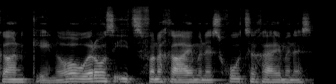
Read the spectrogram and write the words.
kan ken. Nou hoor ons iets van 'n geheimenis, God se geheimenis.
